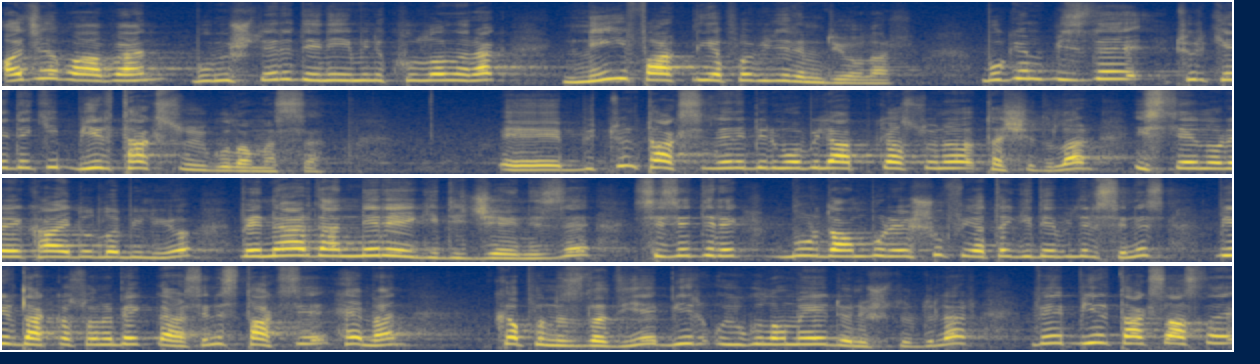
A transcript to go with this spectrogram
acaba ben bu müşteri deneyimini kullanarak neyi farklı yapabilirim diyorlar. Bugün bizde Türkiye'deki bir taksi uygulaması. E, bütün taksileri bir mobil aplikasyona taşıdılar. İsteyen oraya kaydolabiliyor ve nereden nereye gideceğinizi size direkt buradan buraya şu fiyata gidebilirsiniz. Bir dakika sonra beklerseniz taksi hemen kapınızda diye bir uygulamaya dönüştürdüler. Ve bir taksi aslında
